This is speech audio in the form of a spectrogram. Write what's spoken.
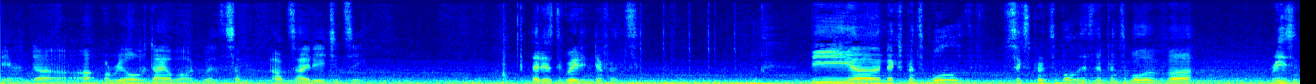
and uh, a, real dialogue with some outside agency. That is the great indifference. The uh, next principle, sixth principle, is the principle of uh, reason,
